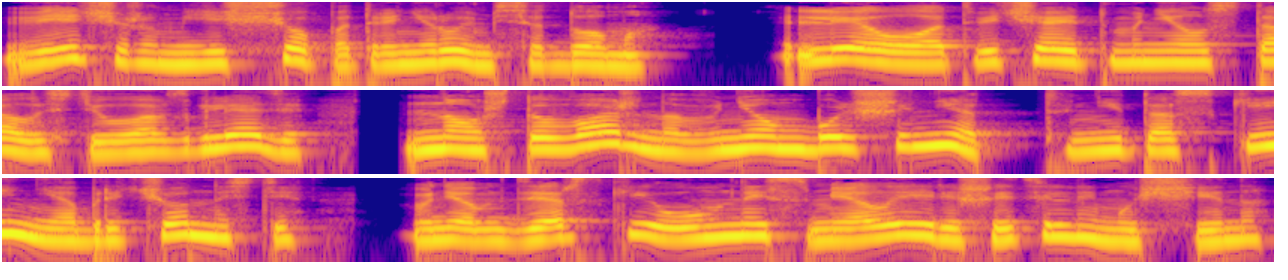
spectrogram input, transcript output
Вечером еще потренируемся дома. Лео отвечает мне усталостью во взгляде, но, что важно, в нем больше нет ни тоски, ни обреченности. В нем дерзкий, умный, смелый и решительный мужчина,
